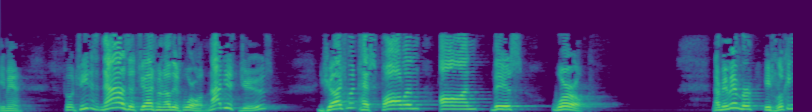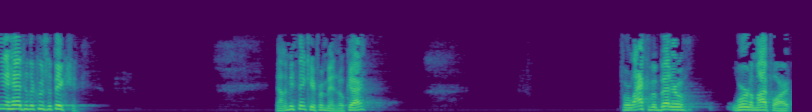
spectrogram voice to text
Amen. So Jesus, now is the judgment of this world, not just Jews. Judgment has fallen on this world. Now remember, he's looking ahead to the crucifixion. Now let me think here for a minute, okay? For lack of a better word on my part,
